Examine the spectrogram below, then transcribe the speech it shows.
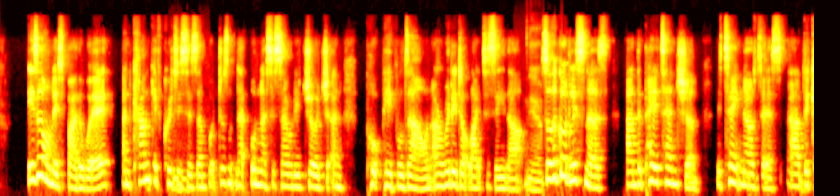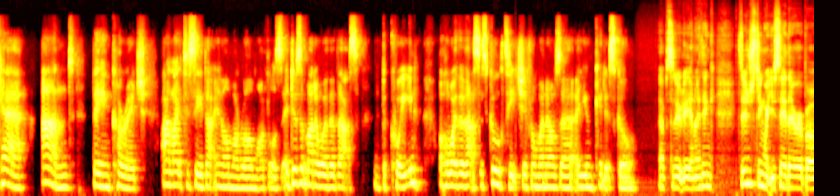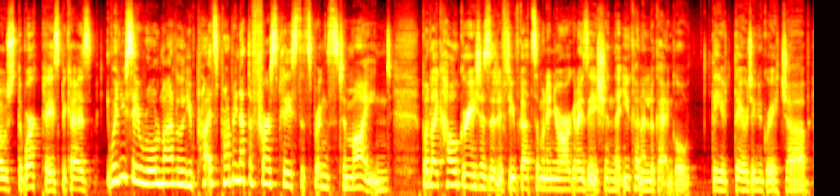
is honest, by the way, and can give mm-hmm. criticism, mm-hmm. but doesn't unnecessarily judge and put people down. I really don't like to see that. Yeah. So the good listeners and they pay attention, they take notice, uh, they care, and they encourage. I like to see that in all my role models. It doesn't matter whether that's the Queen or whether that's a school teacher from when I was a, a young kid at school. Absolutely, and I think it's interesting what you say there about the workplace because when you say role model, you pro- it's probably not the first place that springs to mind, but like how great is it if you've got someone in your organization that you kind of look at and go, they they're doing a great job,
